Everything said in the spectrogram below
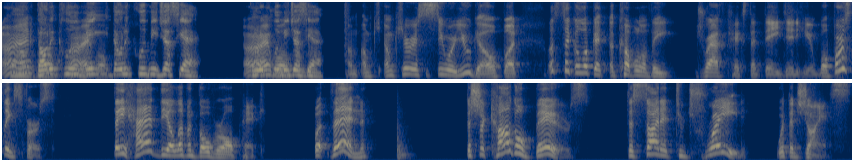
All right. Right. don't well, include right, me. well, Don't include me just yet. All right, include me just yet. I'm, I'm, I'm curious to see where you go, but let's take a look at a couple of the draft picks that they did here. Well, first things first, they had the 11th overall pick, but then the Chicago Bears decided to trade with the Giants.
